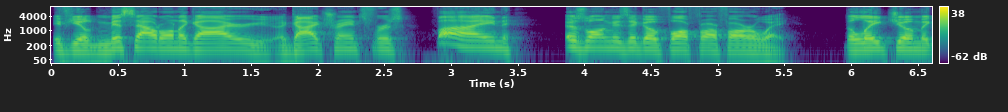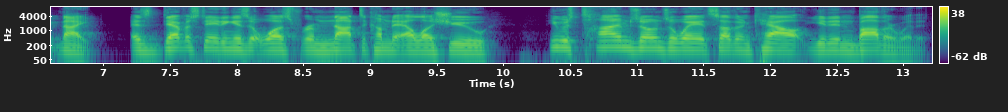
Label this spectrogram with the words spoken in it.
If you miss out on a guy or a guy transfers, fine, as long as they go far, far, far away. The late Joe McKnight, as devastating as it was for him not to come to LSU, he was time zones away at Southern Cal. You didn't bother with it.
